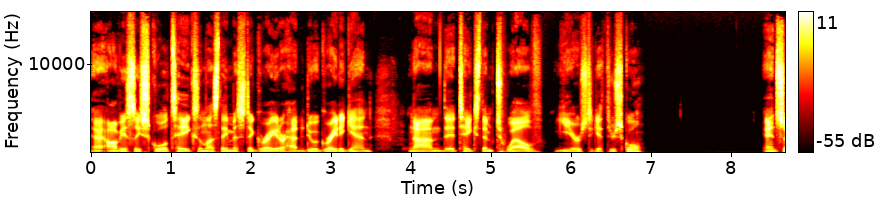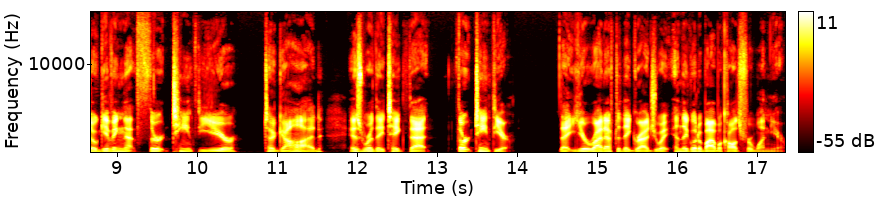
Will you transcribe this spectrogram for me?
uh, obviously school takes, unless they missed a grade or had to do a grade again, um, it takes them 12 years to get through school. And so giving that 13th year to God is where they take that 13th year, that year right after they graduate, and they go to Bible college for one year.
